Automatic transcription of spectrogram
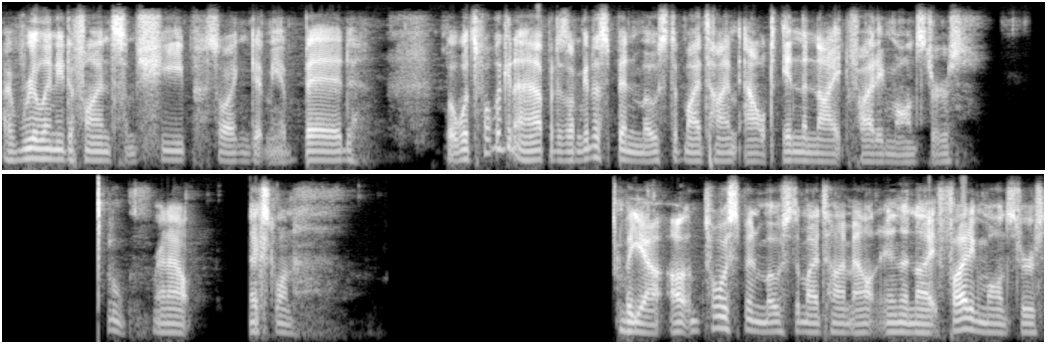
I really need to find some sheep so I can get me a bed. But what's probably going to happen is I'm going to spend most of my time out in the night fighting monsters. Ooh, ran out. Next one. But yeah, I'll probably spend most of my time out in the night fighting monsters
